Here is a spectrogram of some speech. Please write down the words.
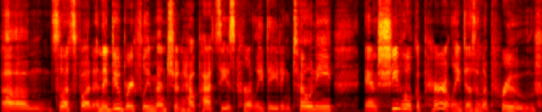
Um, so that's fun. And they do briefly mention how Patsy is currently dating Tony, and She Hulk apparently doesn't approve.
